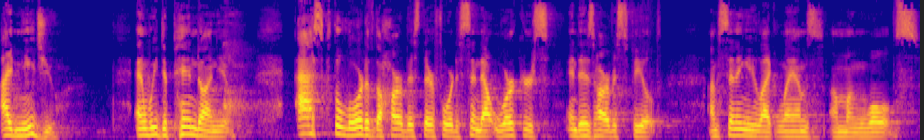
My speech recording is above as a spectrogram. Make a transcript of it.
I need you. And we depend on you. Ask the Lord of the harvest, therefore, to send out workers into his harvest field. I'm sending you like lambs among wolves.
